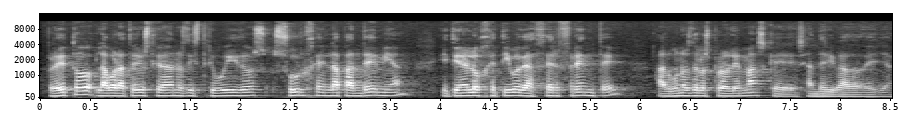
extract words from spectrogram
El proyecto Laboratorios Ciudadanos Distribuidos surge en la pandemia y tiene el objetivo de hacer frente a algunos de los problemas que se han derivado de ella.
